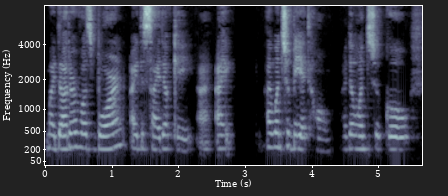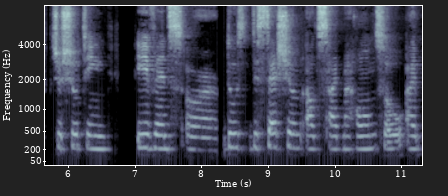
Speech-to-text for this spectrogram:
my daughter was born, I decided, okay, I, I I want to be at home. I don't want to go to shooting events or do this session outside my home. So I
